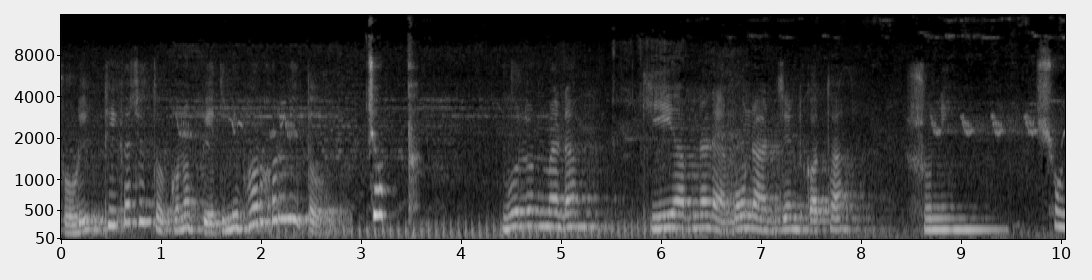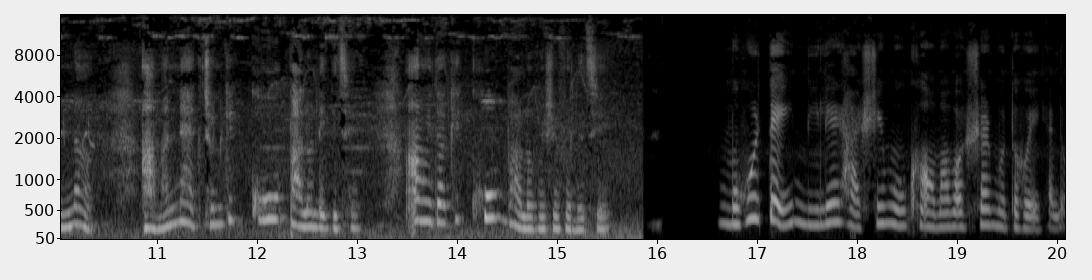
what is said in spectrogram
শরীর ঠিক আছে তো? কোনো পেতনি ভর করেনি তো? চুপ। বলুন ম্যাডাম কি আপনার এমন আর্জেন্ট কথা? শুনি। শোন না আমার না একজনকে খুব ভালো লেগেছে। আমি তাকে খুব ভালোবেসে ফেলেছি। মুহূর্তেই নীলের হাসি মুখ অমাবস্যার মতো হয়ে গেল।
